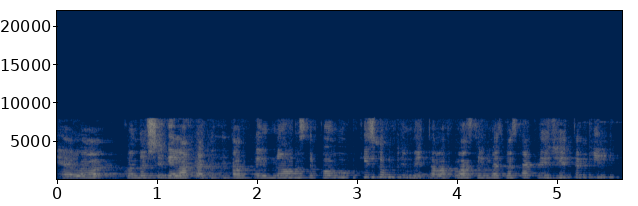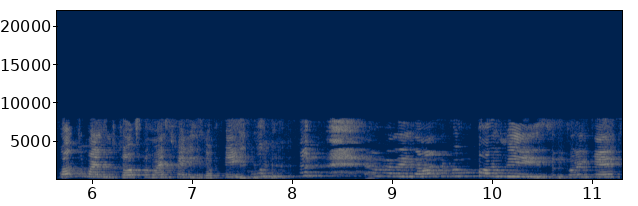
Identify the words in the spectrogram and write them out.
ela, quando eu cheguei lá para visitar, eu falei, nossa, como, que sofrimento. Ela falou assim, mas você acredita que quanto mais eu sofro, mais feliz eu fico? eu falei, nossa, como pode isso? Porque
